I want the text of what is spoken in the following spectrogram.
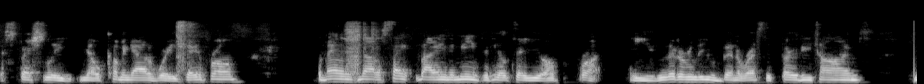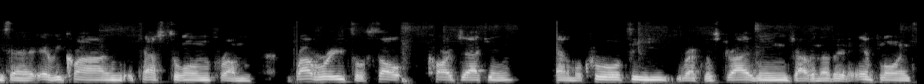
especially, you know, coming out of where he came from. The man is not a saint by any means, and he'll tell you up front. He's literally been arrested 30 times. He's had every crime attached to him from robbery to assault, carjacking, animal cruelty, reckless driving, driving under the influence,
